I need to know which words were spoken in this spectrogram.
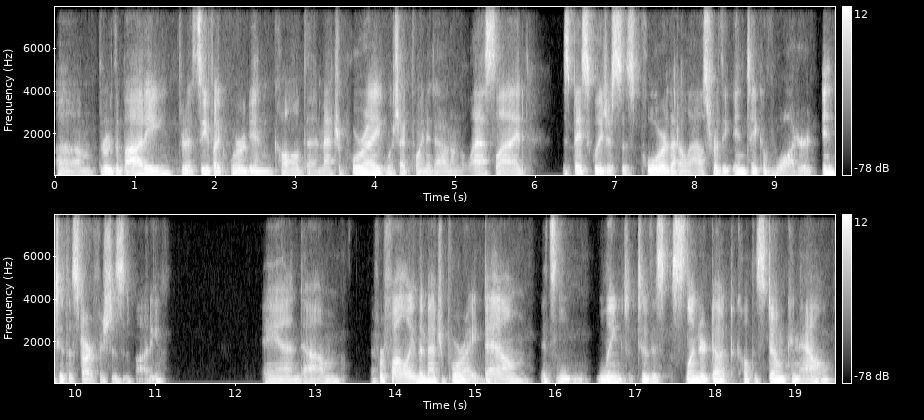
um, through the body, through a sieve-like organ called the madreporite, which I pointed out on the last slide. It's basically just this pore that allows for the intake of water into the starfish's body. And um, if we're following the madreporite down, it's linked to this slender duct called the stone canal,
